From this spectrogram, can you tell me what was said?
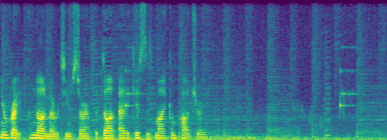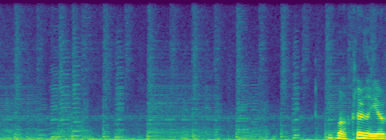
You're right, I'm not a member of Team Star, but Don Atticus is my compadre. Well, clearly you have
